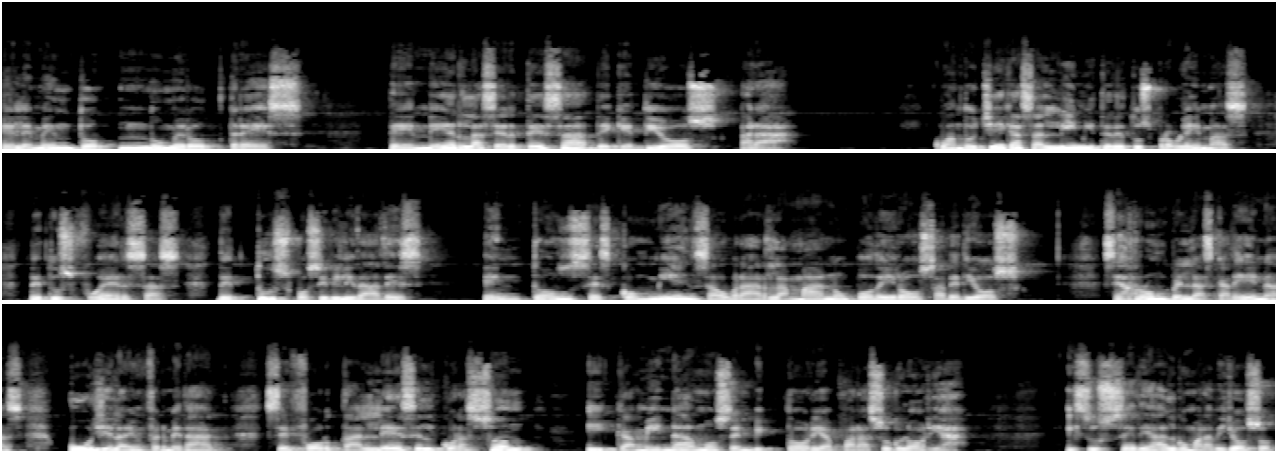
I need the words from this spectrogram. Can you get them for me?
Elemento número 3. Tener la certeza de que Dios hará. Cuando llegas al límite de tus problemas, de tus fuerzas, de tus posibilidades, entonces comienza a obrar la mano poderosa de Dios. Se rompen las cadenas, huye la enfermedad, se fortalece el corazón y caminamos en victoria para su gloria. Y sucede algo maravilloso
